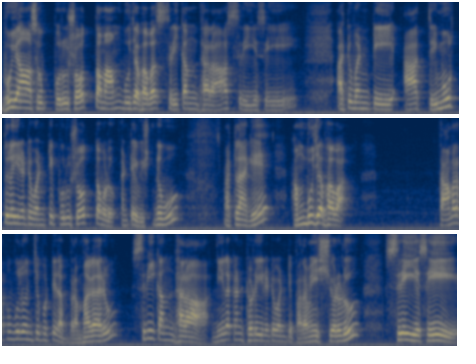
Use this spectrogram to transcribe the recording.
భూయాసు పురుషోత్తమాంబుజభవ శ్రీకంధరా శ్రేయసే. అటువంటి ఆ త్రిమూర్తులైనటువంటి పురుషోత్తముడు అంటే విష్ణువు అట్లాగే అంబుజభవ తామర పువ్వులోంచి పుట్టిన బ్రహ్మగారు శ్రీకంధర నీలకంఠుడైనటువంటి పరమేశ్వరుడు శ్రేయసే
